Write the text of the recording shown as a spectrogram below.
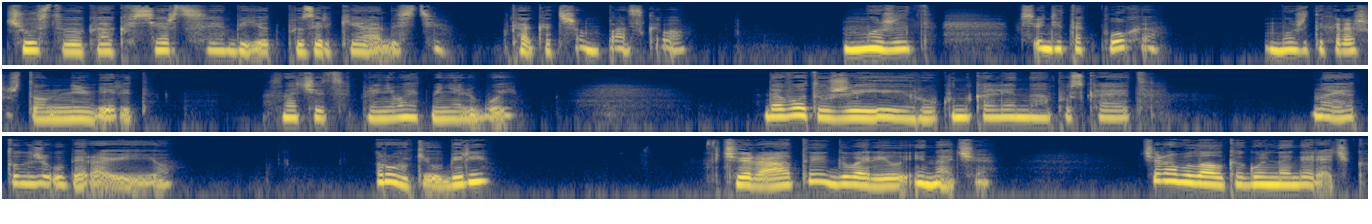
чувствую, как в сердце бьют пузырьки радости, как от шампанского. Может, все не так плохо? Может, и хорошо, что он не верит. Значит, принимает меня любой. Да вот уже и руку на колено опускает. Но я тут же убираю ее. Руки убери. Вчера ты говорил иначе. Вчера была алкогольная горячка.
